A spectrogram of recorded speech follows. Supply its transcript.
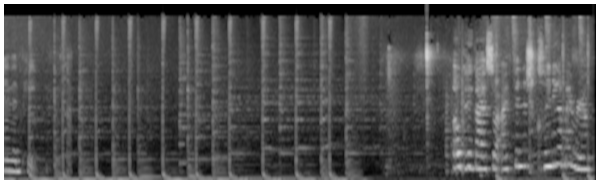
and then paint. Okay guys, so I finished cleaning up my room.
